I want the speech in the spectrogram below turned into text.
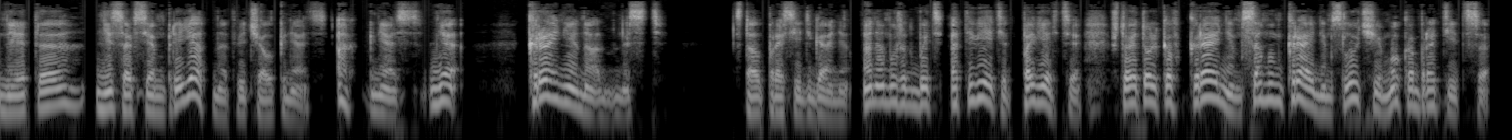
«Это не совсем приятно», — отвечал князь. «Ах, князь, мне крайняя надобность» стал просить Ганя. Она, может быть, ответит, поверьте, что я только в крайнем, самом крайнем случае мог обратиться.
